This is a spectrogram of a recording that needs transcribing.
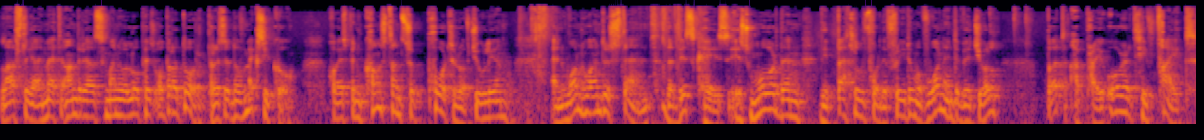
Lastly, I met Andres Manuel Lopez Obrador, President of Mexico, who has been constant supporter of Julian and one who understands that this case is more than the battle for the freedom of one individual, but a priority fight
